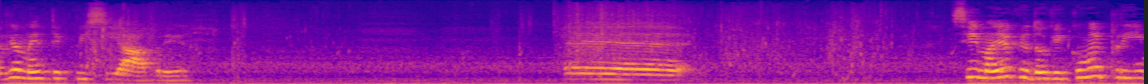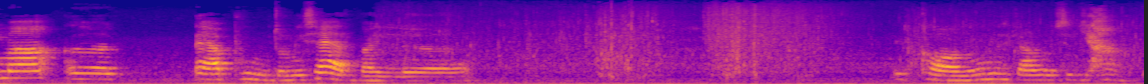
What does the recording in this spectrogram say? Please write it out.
ovviamente qui si apre. Eh... Sì, ma io credo che come prima... Eh, eh appunto, mi serva il... Il cono, come cavolo si chiama?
